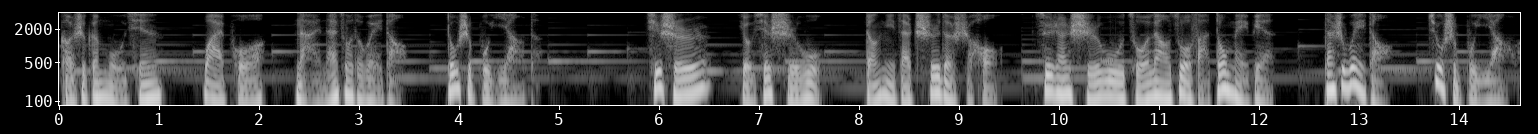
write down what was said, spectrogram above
可是跟母亲、外婆、奶奶做的味道都是不一样的。其实有些食物，等你在吃的时候，虽然食物佐料做法都没变，但是味道就是不一样了。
